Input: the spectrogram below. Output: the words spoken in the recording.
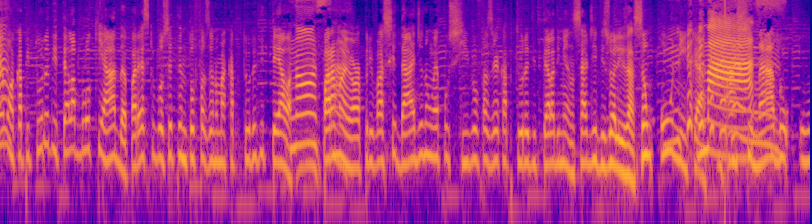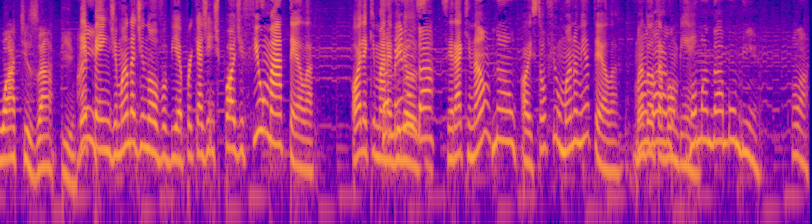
mesmo, a captura de tela bloqueada. Parece que você tentou fazer uma captura de tela. Nossa. Para maior privacidade, não é possível fazer captura de tela de mensagem de visualização única. Mas- Assinado WhatsApp. Depende, manda de novo, Bia, porque a gente pode filmar a tela. Olha que maravilhoso. não dá. Será que não? Não. Ó, estou filmando a minha tela. Manda Então outra agora bombinha Vou mandar a bombinha. Olha lá.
